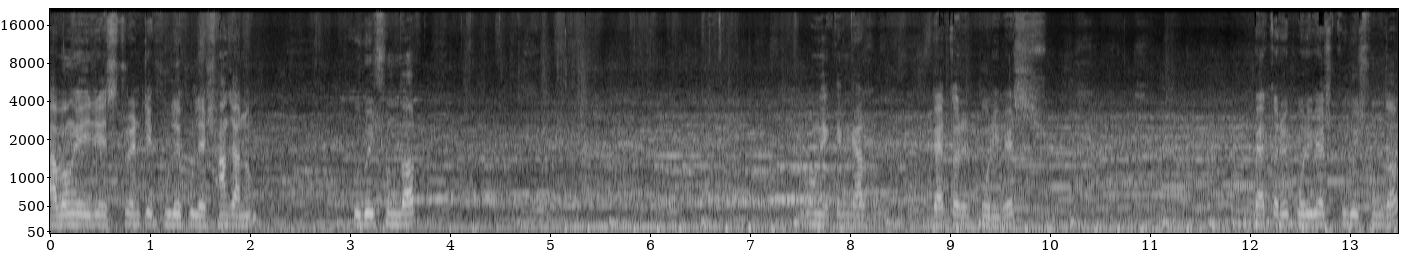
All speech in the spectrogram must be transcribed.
এবং এই রেস্টুরেন্টটি ফুলে ফুলে সাজানো। খুবই সুন্দর। এবং এখানকার ভেতরের পরিবেশ। ভেতরের পরিবেশ খুবই সুন্দর।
